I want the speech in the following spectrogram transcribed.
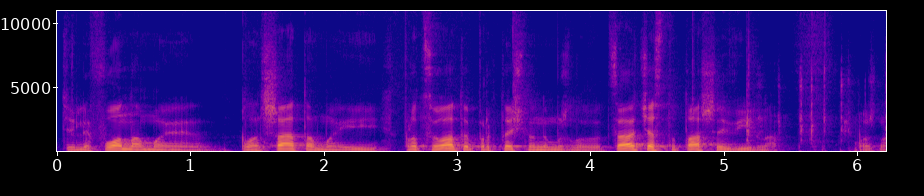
телефонами, планшетами, і працювати практично неможливо. Ця частота ще вільна. Можна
